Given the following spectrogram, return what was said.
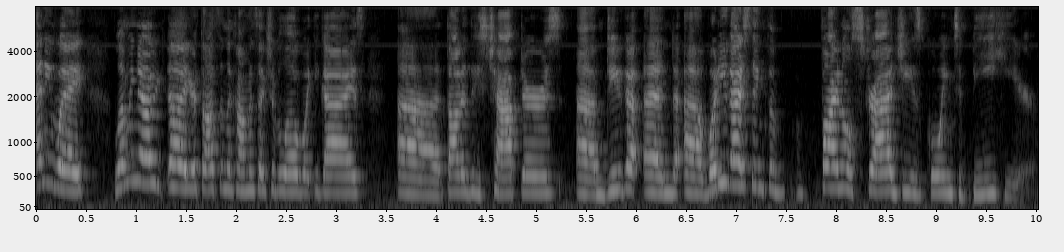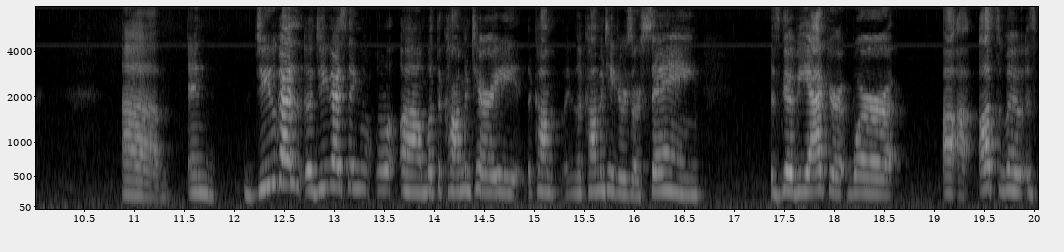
Anyway, let me know uh, your thoughts in the comment section below. What you guys uh, thought of these chapters. Um, do you and uh, what do you guys think the final strategy is going to be here? Um, and do you guys do you guys think um, what the commentary the, com- the commentators are saying is going to be accurate? Where uh, Atsumu is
